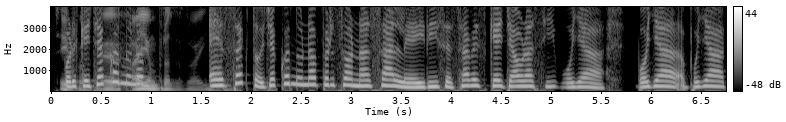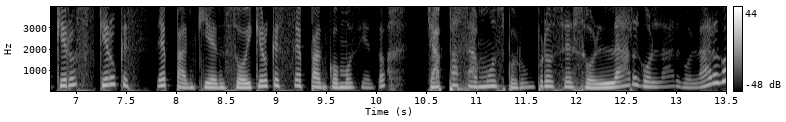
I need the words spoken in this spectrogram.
sí, Porque ya cuando uno- hay un proceso ahí. Exacto, ya cuando una persona sale y dice, ¿sabes qué? Ya ahora sí voy a, voy a, voy a, quiero, quiero que sepan quién soy, quiero que sepan cómo siento. Ya pasamos por un proceso largo, largo, largo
